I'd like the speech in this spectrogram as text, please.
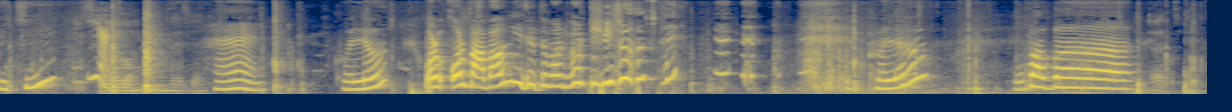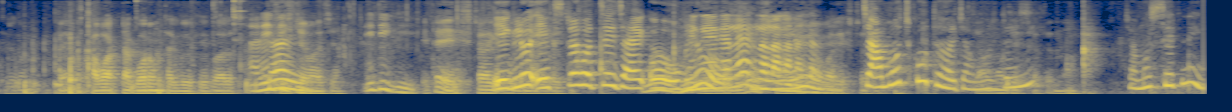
দেখি। হ্যাঁ খোলো। ওর ওর বাবাও নিয়ে যেতে পারবে ওর টিফিন বক্সে। খোলো। ও বাবা। খাবারটা গরম থাকবে পেপার সিস্টেম আছে। এটি কি? এটা এক্সট্রা এগুলো এক্সট্রা হচ্ছে যাই ও ওগুলো ভেঙে গেলে এগুলো লাগানো যাবে। চামচ কোথায় চামচ দেয়নি? চামচ সেট নেই?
